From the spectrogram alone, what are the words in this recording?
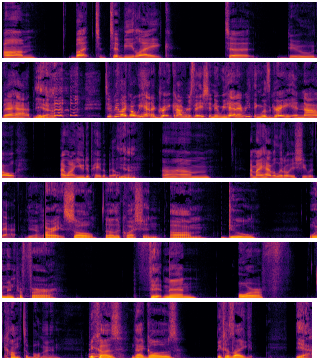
Um, but to, to be like, to do that, Yeah. to be like, oh, we had a great conversation and we had everything was great, and now I want you to pay the bill. Yeah. Um, I might have a little issue with that. Yeah. All right. So the other question: um, Do women prefer fit men or f- comfortable men? Because hmm. that goes. Because like, yeah,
